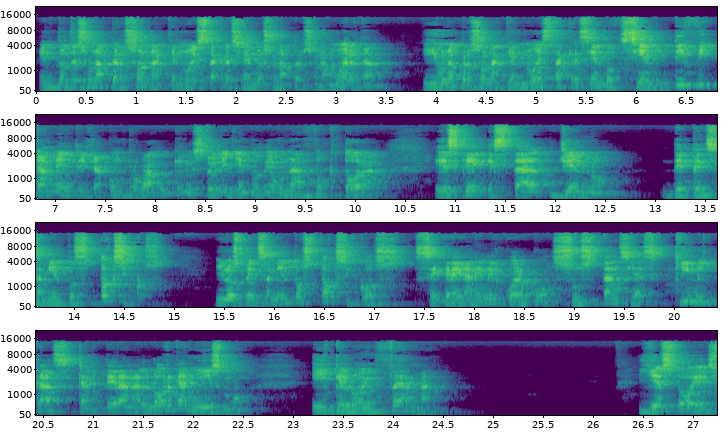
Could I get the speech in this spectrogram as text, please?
Entonces una persona que no está creciendo es una persona muerta, y una persona que no está creciendo, científicamente ya comprobado que lo estoy leyendo de una doctora, es que está lleno de pensamientos tóxicos. Y los pensamientos tóxicos segregan en el cuerpo sustancias químicas que alteran al organismo y que lo enferman. Y esto es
